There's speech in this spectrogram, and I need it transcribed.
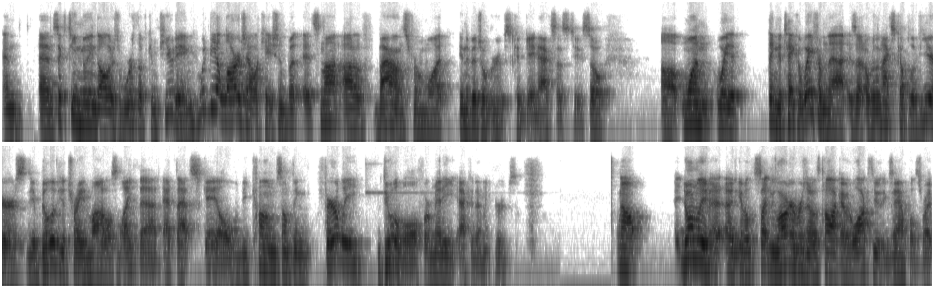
And, and $16 million worth of computing would be a large allocation, but it's not out of bounds from what individual groups could gain access to. So uh, one way to thing to take away from that is that over the next couple of years, the ability to train models like that at that scale will become something fairly doable for many academic groups. Now, normally I'd give a slightly longer version of this talk, I would walk through examples, right?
